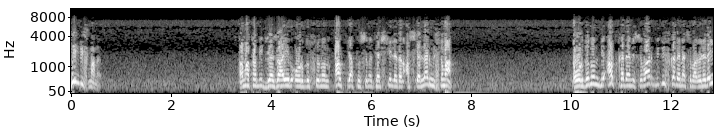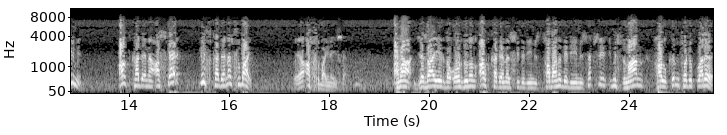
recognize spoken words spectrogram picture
Din düşmanı. Ama tabi Cezayir ordusunun altyapısını teşkil eden askerler Müslüman. Ordunun bir alt kademesi var, bir üst kademesi var, öyle değil mi? Alt kademe asker, üst kademe subay veya as subay neyse. Ama Cezayir'de ordunun alt kademesi dediğimiz, tabanı dediğimiz hepsi Müslüman halkın çocukları.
